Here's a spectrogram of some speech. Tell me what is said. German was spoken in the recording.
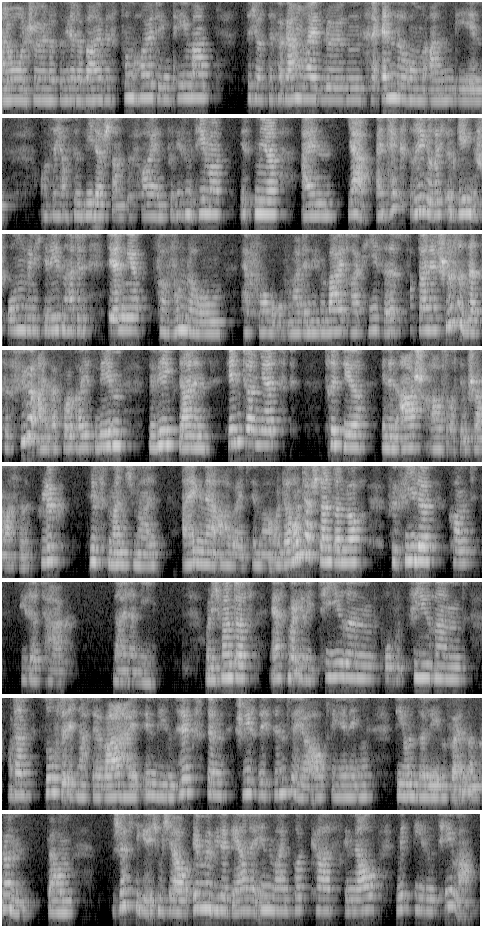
Hallo und schön, dass du wieder dabei bist zum heutigen Thema. Sich aus der Vergangenheit lösen, Veränderungen angehen und sich aus dem Widerstand befreien. Zu diesem Thema ist mir ein, ja, ein Text regelrecht entgegengesprungen, den ich gelesen hatte, der in mir Verwunderung hervorgerufen hat. In diesem Beitrag hieß es, deine Schlüsselsätze für ein erfolgreiches Leben bewegt deinen Hintern jetzt, tritt dir in den Arsch raus aus dem Schlamassel. Glück hilft manchmal, eigene Arbeit immer. Und darunter stand dann noch, für viele kommt dieser Tag leider nie. Und ich fand das erstmal irritierend, provozierend und dann suchte ich nach der Wahrheit in diesem Text, denn schließlich sind wir ja auch diejenigen, die unser Leben verändern können. Darum beschäftige ich mich ja auch immer wieder gerne in meinen Podcasts genau mit diesem Thema.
